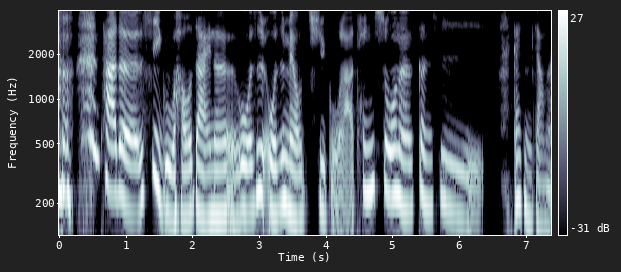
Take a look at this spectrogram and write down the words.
他的戏骨豪宅呢，我是我是没有去过啦。听说呢，更是该怎么讲呢？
